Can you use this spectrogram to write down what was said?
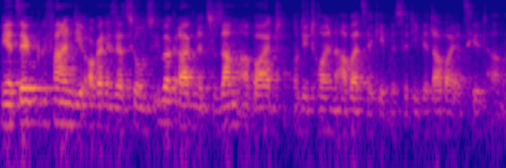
Mir hat sehr gut gefallen die organisationsübergreifende Zusammenarbeit und die tollen Arbeitsergebnisse, die wir dabei erzielt haben.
